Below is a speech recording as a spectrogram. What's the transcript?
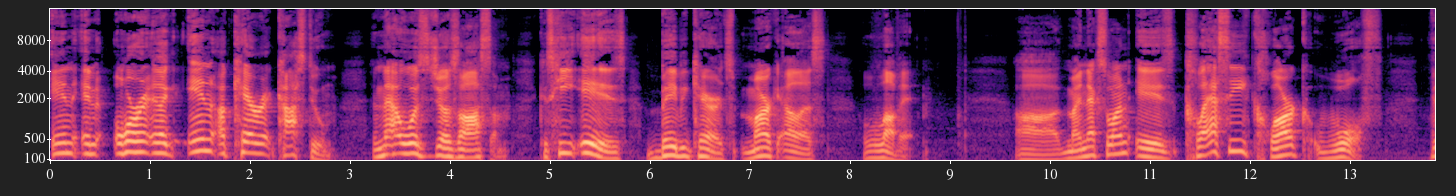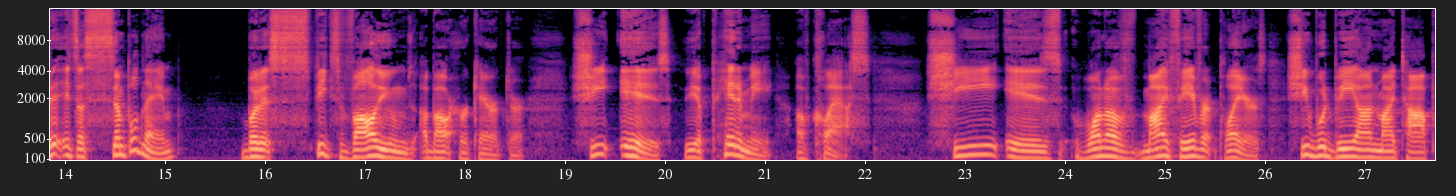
in an orange, like in a carrot costume, and that was just awesome because he is Baby Carrots. Mark Ellis, love it. Uh, my next one is Classy Clarke Wolfe. It's a simple name, but it speaks volumes about her character. She is the epitome of class. She is one of my favorite players. She would be on my top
